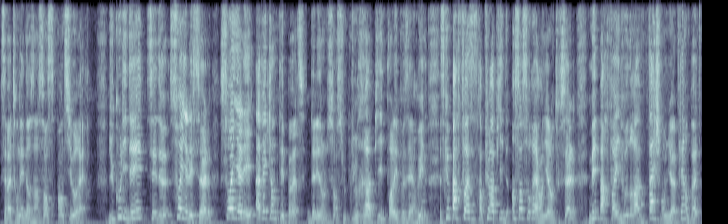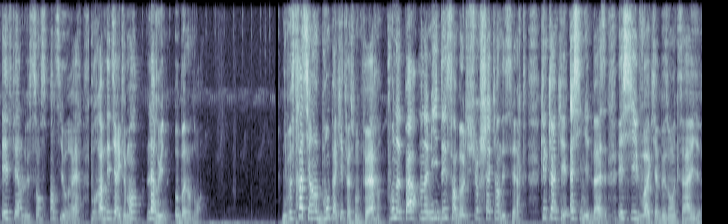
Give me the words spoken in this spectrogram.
ça va tourner dans un sens anti-horaire. Du coup, l'idée, c'est de soit y aller seul, soit y aller avec un de tes potes, d'aller dans le sens le plus rapide pour aller poser la rune. Parce que parfois, ça sera plus rapide en sens horaire en y allant tout seul, mais parfois, il vaudra vachement mieux appeler un pote et faire le sens anti-horaire pour ramener directement la rune au bon endroit. Niveau strat, il y a un bon paquet de façons de faire. Pour notre part, on a mis des symboles sur chacun des cercles, quelqu'un qui est assigné de base, et s'il voit qu'il y a besoin que ça aille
